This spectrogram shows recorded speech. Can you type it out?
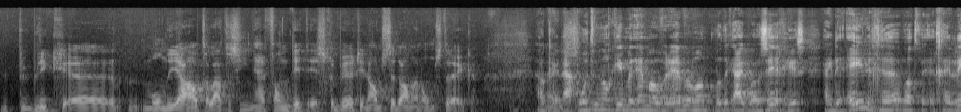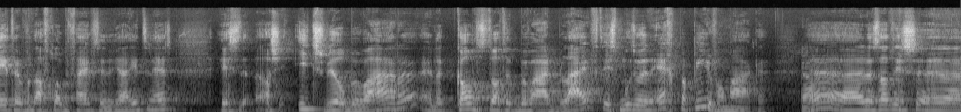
het publiek eh, mondiaal te laten zien hè, van dit is gebeurd in Amsterdam en omstreken. Oké, Ja, nou zo. moeten we nog een keer met hem over hebben. Want wat ik eigenlijk wou zeggen is... Kijk, de enige wat we geleerd hebben van de afgelopen 25 jaar internet... is als je iets wil bewaren... en de kans dat het bewaard blijft... is moeten we er echt papier van maken. Ja. Dus dat is, eh,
